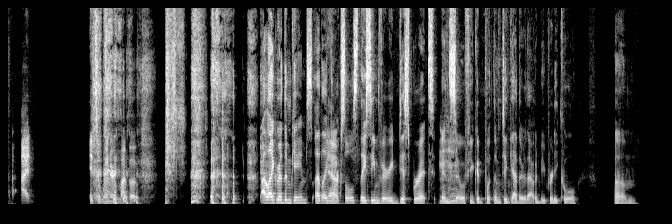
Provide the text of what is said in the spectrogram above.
I. It's a winner in my book. I like rhythm games. I like Yeah. Dark Souls. They seem very disparate, and Mhm. so if you could put them together, that would be pretty cool. Um,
